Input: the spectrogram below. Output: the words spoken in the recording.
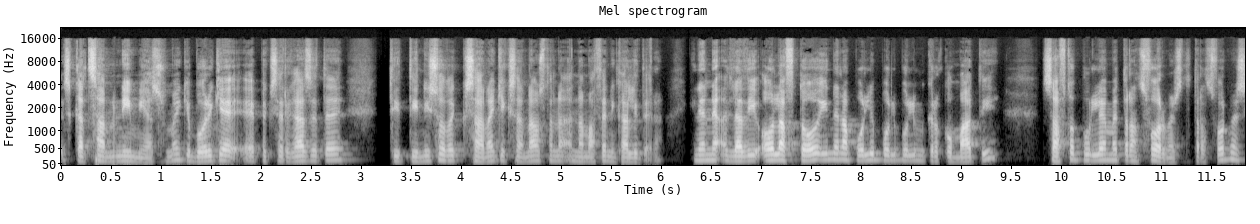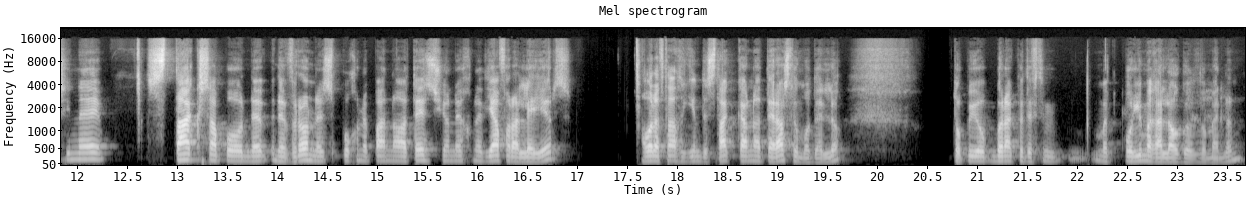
σκάτσα μνήμη, ας πούμε, και μπορεί και επεξεργάζεται τη, την είσοδο ξανά και ξανά, ώστε να, να μαθαίνει καλύτερα. Είναι, δηλαδή, όλο αυτό είναι ένα πολύ, πολύ, πολύ μικρό κομμάτι σε αυτό που λέμε transformers. Τα transformers είναι stacks από νε, νευρώνες που έχουν πάνω attention, έχουν διάφορα layers. Όλα αυτά θα γίνονται stack, κάνουν ένα τεράστιο μοντέλο το οποίο μπορεί να εκπαιδευτεί με πολύ μεγάλο όγκο δεδομένων.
